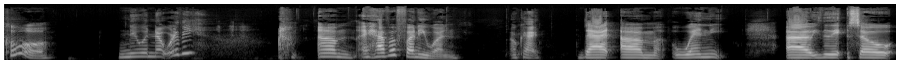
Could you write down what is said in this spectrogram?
Cool. New and noteworthy? Um, I have a funny one Okay. that um when uh so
